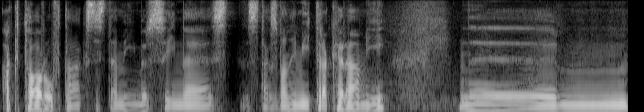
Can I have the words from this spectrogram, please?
aktorów, tak, systemy imersyjne z, z tak zwanymi trackerami, ym,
